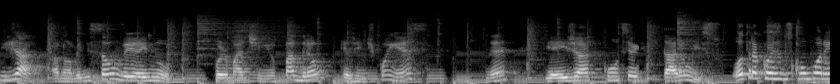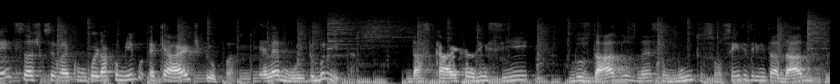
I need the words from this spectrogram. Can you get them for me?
E já a nova edição veio aí no formatinho padrão que a gente conhece, né? E aí já consertaram isso. Outra coisa dos componentes, acho que você vai concordar comigo, é que a arte, Pilpa, ela é muito bonita das cartas em si, dos dados, né? São muitos, são 130 dados, se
